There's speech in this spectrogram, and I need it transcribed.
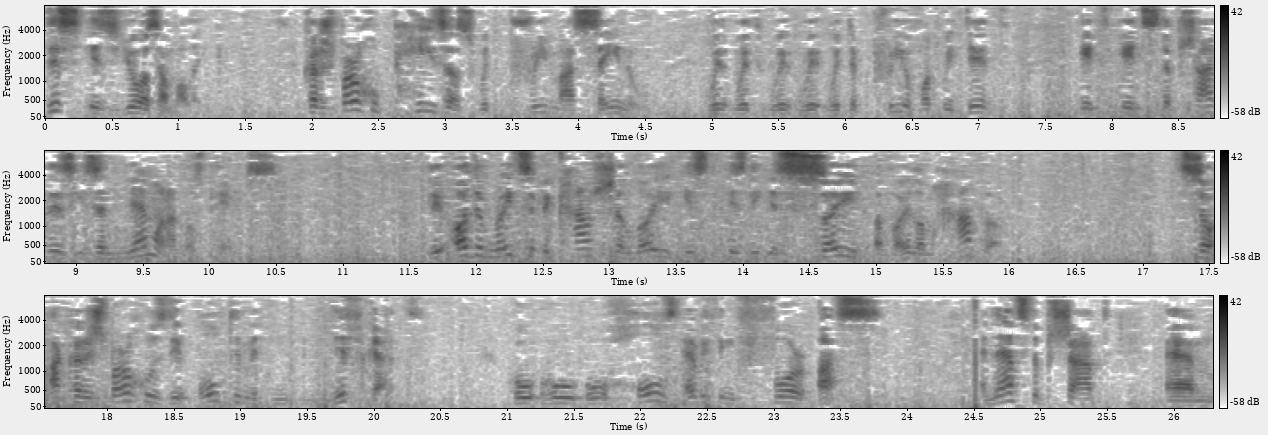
this is yours, Amalek. Kadosh Baruch Hu pays us with pri masenu, with, with, with, with, the pre of what we did. It, it's the pshat is he's a nemon on those payments. The other moitze bekam shaloi is is the yisoid of olam haba. So Hakadosh Baruch Hu is the ultimate nifkat, who, who who holds everything for us, and that's the pshat, um,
